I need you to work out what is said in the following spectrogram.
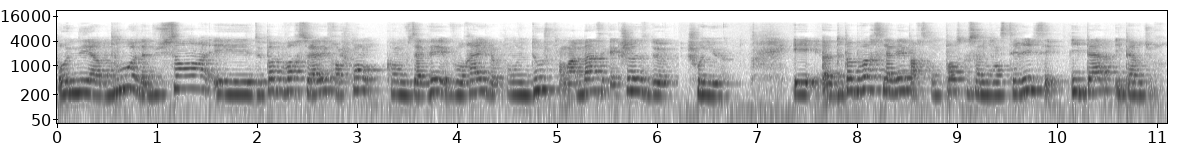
on est à bout, on a du sang et de pas pouvoir se laver, franchement, quand vous avez vos règles, prendre une douche, prendre un bain, c'est quelque chose de joyeux. Et euh, de pas pouvoir se laver parce qu'on pense que ça nous rend stérile, c'est hyper hyper dur.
